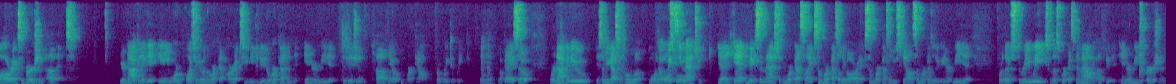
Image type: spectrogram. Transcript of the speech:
RX version of it. You're not going to get any more points for doing the workout RX. You need to do the workout in the intermediate division of the open workout from week to week. Mhm. Okay, so we're not going to do, if some of you guys are from more than old school, matchy. Yeah, you can't mix and match different workouts. Like some workouts will do RX, some workouts will do scale, some workouts will do intermediate. For those three weeks when those workouts come out, you have to do the intermediate version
